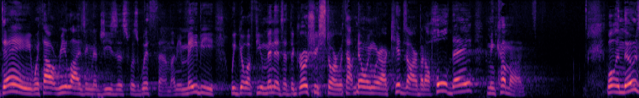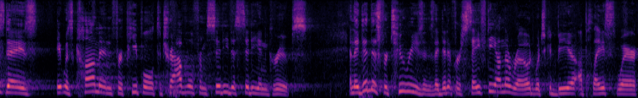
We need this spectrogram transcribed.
day without realizing that Jesus was with them? I mean, maybe we go a few minutes at the grocery store without knowing where our kids are, but a whole day? I mean, come on. Well, in those days, it was common for people to travel from city to city in groups. And they did this for two reasons. They did it for safety on the road, which could be a, place where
